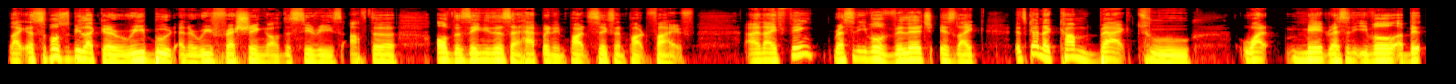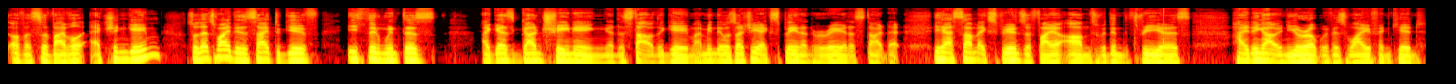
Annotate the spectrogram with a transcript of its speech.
like it's supposed to be like a reboot and a refreshing of the series after all the zaniness that happened in part six and part five. And I think Resident Evil Village is like it's gonna come back to what made Resident Evil a bit of a survival action game. So that's why they decided to give Ethan Winters I guess, gun training at the start of the game. I mean, it was actually explained at Hooray at the start that he has some experience with firearms within the three years hiding out in Europe with his wife and kid.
